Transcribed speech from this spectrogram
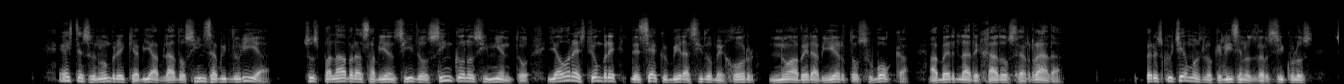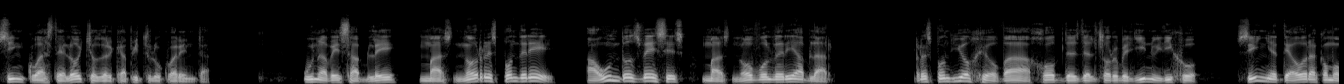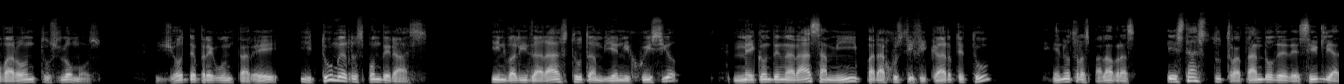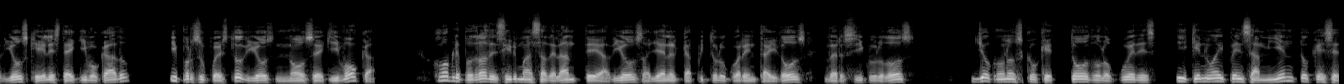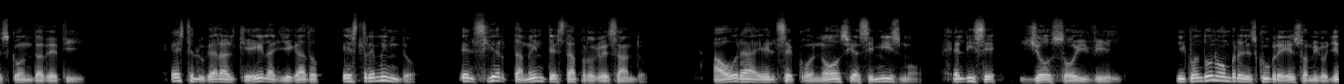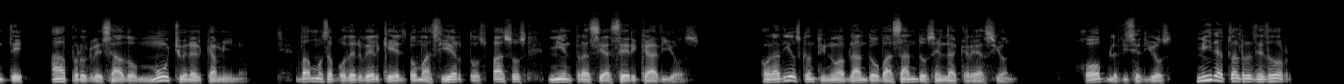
Este es un hombre que había hablado sin sabiduría. Sus palabras habían sido sin conocimiento, y ahora este hombre desea que hubiera sido mejor no haber abierto su boca, haberla dejado cerrada. Pero escuchemos lo que dicen los versículos 5 hasta el 8 del capítulo 40. Una vez hablé, mas no responderé, aún dos veces, mas no volveré a hablar. Respondió Jehová a Job desde el torbellino y dijo, Cíñete ahora como varón tus lomos. Yo te preguntaré, y tú me responderás. ¿Invalidarás tú también mi juicio? ¿Me condenarás a mí para justificarte tú? En otras palabras, ¿estás tú tratando de decirle a Dios que Él está equivocado? Y por supuesto Dios no se equivoca. Job le podrá decir más adelante a Dios allá en el capítulo 42, versículo 2, Yo conozco que todo lo puedes y que no hay pensamiento que se esconda de ti. Este lugar al que él ha llegado es tremendo. Él ciertamente está progresando. Ahora él se conoce a sí mismo. Él dice, yo soy vil. Y cuando un hombre descubre eso, amigo oyente, ha progresado mucho en el camino. Vamos a poder ver que él toma ciertos pasos mientras se acerca a Dios. Ahora Dios continúa hablando basándose en la creación. Job le dice Dios, mira a tu alrededor.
